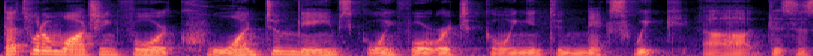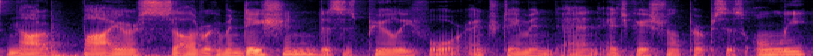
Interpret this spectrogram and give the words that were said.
that's what I'm watching for quantum names going forward, going into next week. Uh, this is not a buy or sell recommendation. This is purely for entertainment and educational purposes only.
